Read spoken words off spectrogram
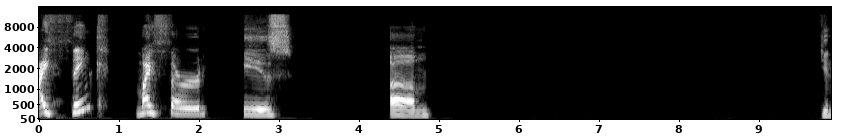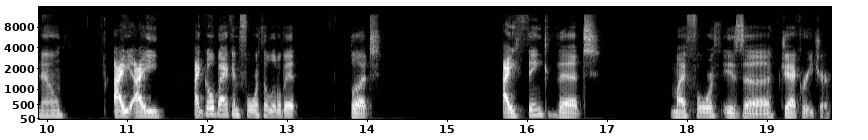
I think my third is um you know I I I go back and forth a little bit, but I think that my fourth is uh Jack Reacher.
